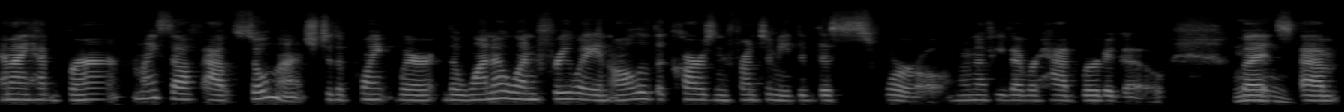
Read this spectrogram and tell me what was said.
and i had burnt myself out so much to the point where the 101 freeway and all of the cars in front of me did this swirl i don't know if you've ever had vertigo but mm. um,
